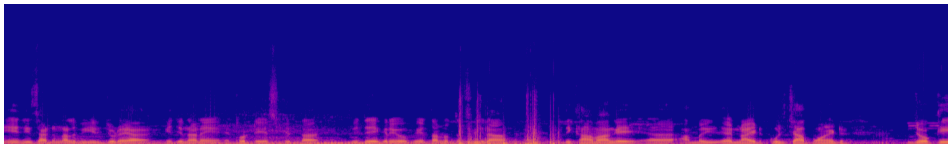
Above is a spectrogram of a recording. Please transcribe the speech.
ਇਹ ਸੀ ਸਾਡੇ ਨਾਲ ਵੀਰ ਜੁੜਿਆ ਕਿ ਜਿਨ੍ਹਾਂ ਨੇ ਇੱਥੋਂ ਟੇਸਟ ਕੀਤਾ। ਵੀ ਦੇਖ ਰਹੇ ਹੋ ਫਿਰ ਤੁਹਾਨੂੰ ਤਸਵੀਰਾਂ ਦਿਖਾਵਾਂਗੇ ਅੰਮ੍ਰਿਤ ਨਾਈਟ ਕੁਲਚਾ ਪੁਆਇੰਟ ਜੋ ਕਿ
